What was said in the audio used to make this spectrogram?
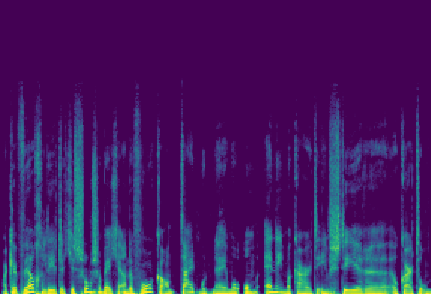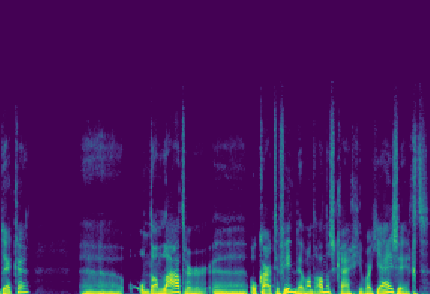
Maar ik heb wel geleerd dat je soms een beetje aan de voorkant tijd moet nemen om en in elkaar te investeren, elkaar te ontdekken. eh, om dan later eh, elkaar te vinden. Want anders krijg je wat jij zegt.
